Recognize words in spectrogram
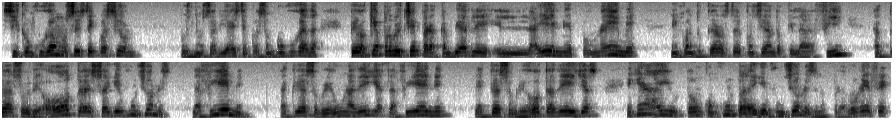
Si conjugamos esta ecuación, pues nos daría esta ecuación conjugada, pero aquí aproveché para cambiarle la n por una m, en cuanto que ahora estoy considerando que la phi actúa sobre otra de sus eigenfunciones, la phi m, actúa sobre una de ellas, la phi n, y actúa sobre otra de ellas. En general hay todo un conjunto de eigenfunciones del operador f,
